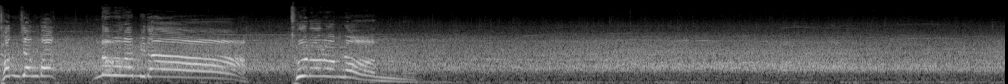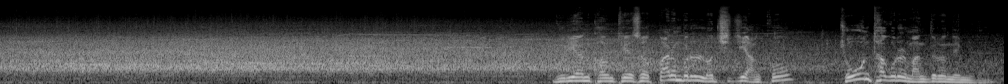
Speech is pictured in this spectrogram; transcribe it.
덤장 밖 넘어갑니다. 투런 홈런. 유리한 카운트에서 빠른 볼을 놓치지 않고 좋은 타구를 만들어냅니다.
